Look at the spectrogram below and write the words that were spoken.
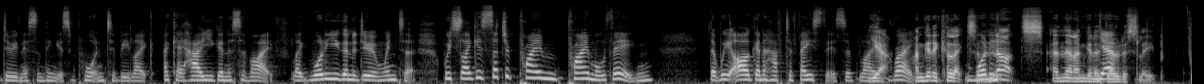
doing this and think it's important to be like, okay, how are you going to survive? Like, what are you going to do in winter? Which like is such a prime primal thing that we are going to have to face this of like, yeah, right, I'm going to collect some do you- nuts and then I'm going to Yeah. go to sleep.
